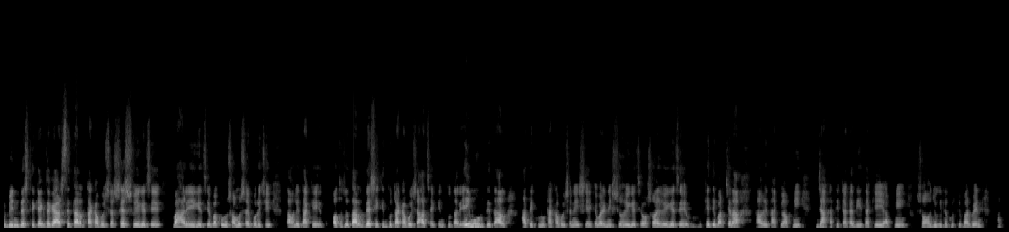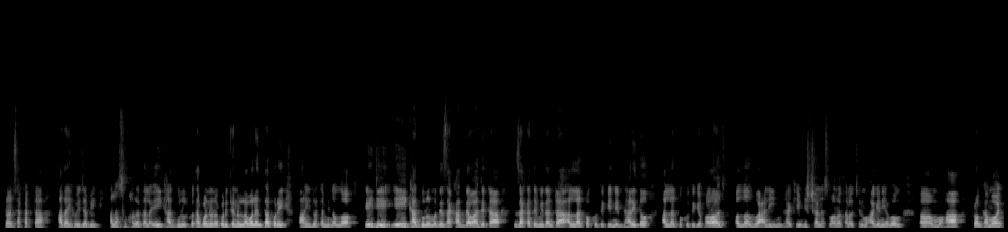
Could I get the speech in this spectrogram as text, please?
ভিন দেশ থেকে এক জায়গায় আসছে, তার টাকা পয়সা শেষ হয়ে গেছে বা হারিয়ে গেছে বা কোনো সমস্যায় পড়েছে, তাহলে তাকে, অথচ তার দেশে কিন্তু টাকা পয়সা আছে, কিন্তু তার এই মুহূর্তে তার হাতে কোনো টাকা পয়সা নেই, সে একেবারে নিঃস্ব হয়ে গেছে, অসহায় হয়ে গেছে, খেতে পারছে না, তাহলে তাকেও আপনি জাকাতের টাকা দিয়ে তাকে আপনি সহযোগিতা করতে পারবেন, আপনার জাকাতটা আদায় হয়ে যাবে। আল্লাহ সুবহানাহু ওয়া তাআলা এই খাতগুলোর কথা বর্ণনা করেছেন, আল্লাহ বলেন, তারপরে ফারিদাতাম মিনাল্লাহ এই যে, এই খাতগুলোর মধ্যে জাকাত দেওয়া, যেটা জাকাতের বিধানটা আল্লাহর পক্ষ থেকে নির্ধারিত আল্লাহর পক্ষ থেকে ফরজ। আল্লাহু আলিমুল হাকিম। নিশ্চয় আল্লাহ সুবহানাহু ওয়া তাআলা হচ্ছেন মহাজ্ঞানী এবং মহা প্রজ্ঞাময়।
